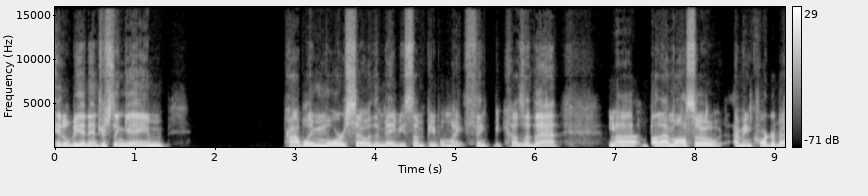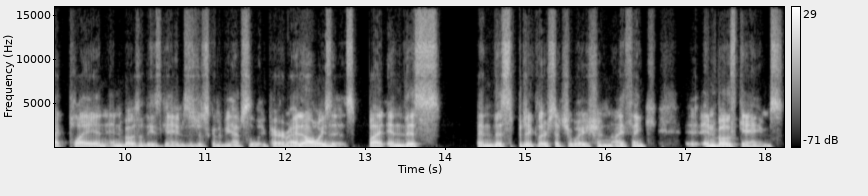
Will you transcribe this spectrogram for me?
it'll be an interesting game, probably more so than maybe some people might think because of that. Mm-hmm. Uh, but I'm also, I mean, quarterback play in, in both of these games is just going to be absolutely paramount. It always is. But in this in this particular situation, I think in both games,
